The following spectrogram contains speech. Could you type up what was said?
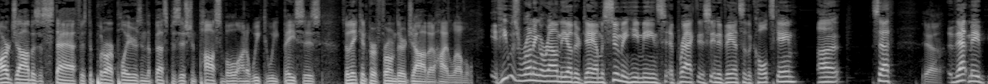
our job as a staff is to put our players in the best position possible on a week to week basis so they can perform their job at a high level. If he was running around the other day, I'm assuming he means at practice in advance of the Colts game, uh, Seth. Yeah. That may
